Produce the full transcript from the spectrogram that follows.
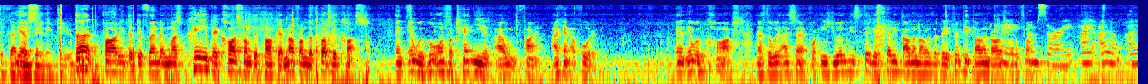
if that means Yes. anything to you. That party, the defendant must pay the cost from the pocket, not from the public cost. And it will go on for ten years, I will fine, I can afford it. And it will cost, as the way I said, for each USB stick is thirty thousand dollars a day, fifty thousand dollars for okay, the phone. I'm sorry, I, I don't, I'm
